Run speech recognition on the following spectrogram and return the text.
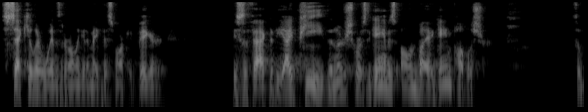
secular wins that are only going to make this market bigger, is the fact that the IP that underscores the game is owned by a game publisher. So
